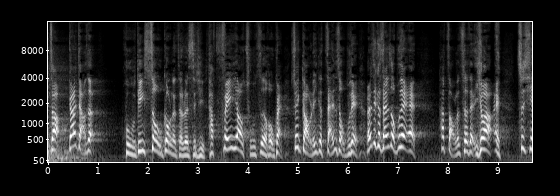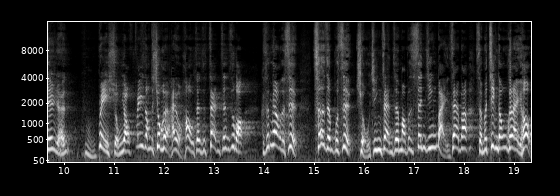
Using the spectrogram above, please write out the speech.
知道刚才讲的是，普丁受够了泽伦斯基，他非要除之而后快，所以搞了一个斩首部队。而这个斩首部队，哎，他找了车臣，你看到哎，这些人虎背熊腰，非常的凶狠，还有号称是战争之王。可是妙的是，车臣不是久经战争吗？不是身经百战吗？怎么进到乌克兰以后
